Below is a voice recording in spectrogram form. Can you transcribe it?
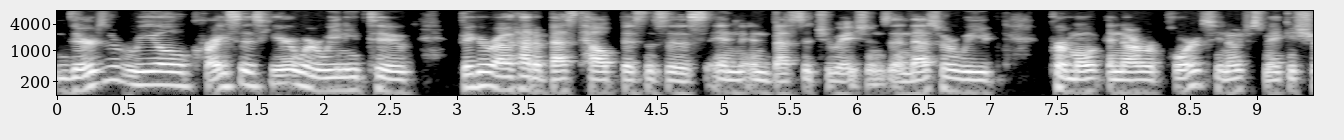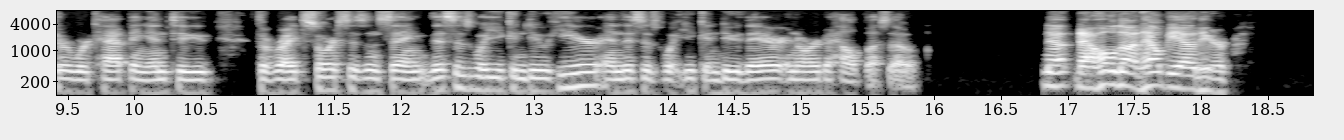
there's a real crisis here where we need to figure out how to best help businesses in in best situations. And that's where we promote in our reports you know just making sure we're tapping into the right sources and saying this is what you can do here and this is what you can do there in order to help us out. Now now hold on help me out here.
